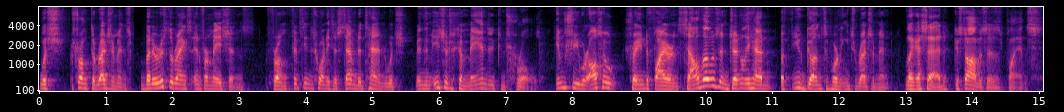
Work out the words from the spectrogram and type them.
which shrunk the regiments, but reduced the ranks in formations from 15 to 20 to 7 to 10, which made them easier to command and control. Infantry were also trained to fire in salvos and generally had a few guns supporting each regiment, like I said, Gustavus's plans.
